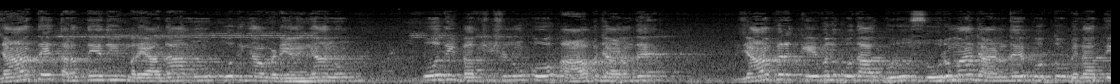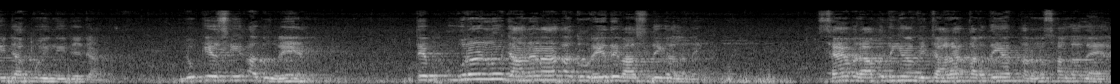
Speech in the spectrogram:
ਜਾਂ ਤੇ ਕਰਤੇ ਦੀ ਮਰਿਆਦਾ ਨੂੰ, ਉਹਦੀਆਂ ਵਡਿਆਈਆਂ ਨੂੰ, ਉਹਦੀ ਬਖਸ਼ਿਸ਼ ਨੂੰ ਉਹ ਆਪ ਜਾਣਦਾ, ਜਾਂ ਫਿਰ ਕੇਵਲ ਉਹਦਾ ਗੁਰੂ ਸੂਰਮਾ ਜਾਣਦੇ, ਉਹ ਤੋਂ ਬਿਨਾ ਤੀਜਾ ਕੋਈ ਨਹੀਂ ਜੇ ਜਾਣਦਾ। ਕਿਉਂਕਿ ਅਸੀਂ ਅਧੂਰੇ ਹਾਂ। ਤੇ ਪੂਰਨ ਨੂੰ ਜਾਣਨਾ ਅਧੂਰੇ ਦੇ ਵੱਸ ਦੀ ਗੱਲ ਨਹੀਂ। ਸਹਿਬ ਰੱਬ ਦੀਆਂ ਵਿਚਾਰਾਂ ਕਰਦੇ ਆ ਧਰਮਸ਼ਾਲਾ ਲੈ ਆ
